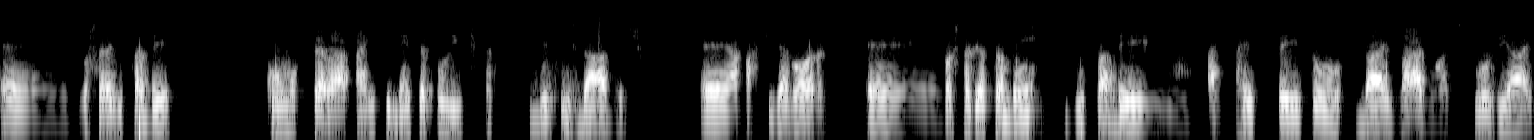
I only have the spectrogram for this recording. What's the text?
é, gostaria de saber como será a incidência política desses dados é, a partir de agora. É, gostaria também de saber a respeito das águas pluviais,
